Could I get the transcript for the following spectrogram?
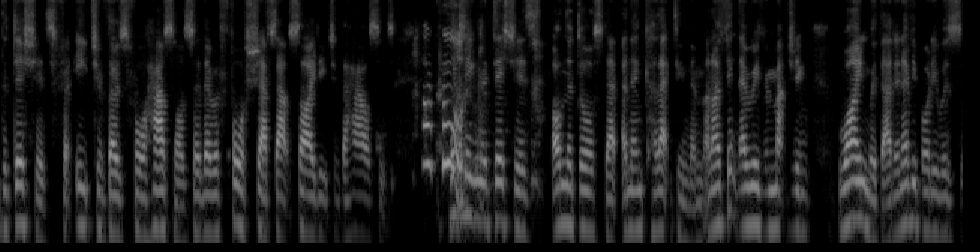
the dishes for each of those four households. So there were four chefs outside each of the houses Oh, cool. Putting the dishes on the doorstep and then collecting them. And I think they were even matching wine with that. And everybody was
